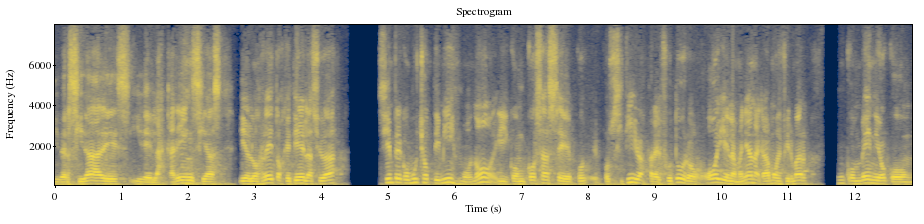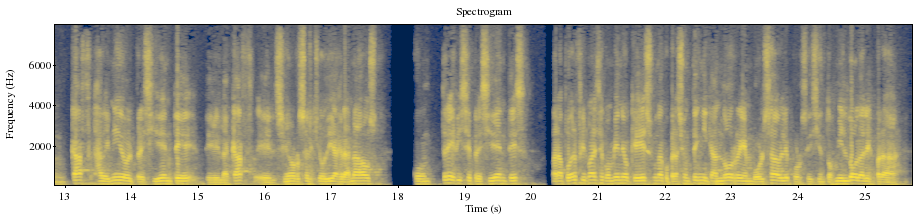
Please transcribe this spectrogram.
diversidades y de las carencias y de los retos que tiene la ciudad, siempre con mucho optimismo, ¿no? Y con cosas eh, po positivas para el futuro. Hoy en la mañana acabamos de firmar un convenio con CAF, ha venido el presidente de la CAF, el señor Sergio Díaz Granados, con tres vicepresidentes para poder firmar ese convenio que es una cooperación técnica no reembolsable por 600 mil dólares para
